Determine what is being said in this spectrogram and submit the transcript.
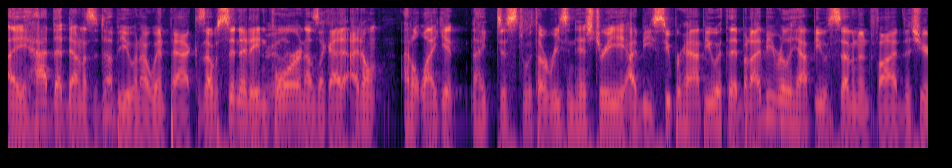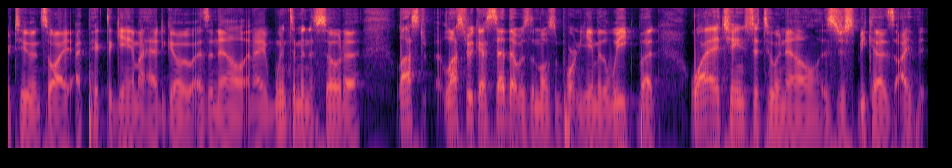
I had that down as a W and I went back because I was sitting at eight and four and I was like I, I don't I don't like it like just with our recent history I'd be super happy with it but I'd be really happy with seven and five this year too and so I, I picked a game I had to go as an L and I went to Minnesota last last week I said that was the most important game of the week but why I changed it to an L is just because I th-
